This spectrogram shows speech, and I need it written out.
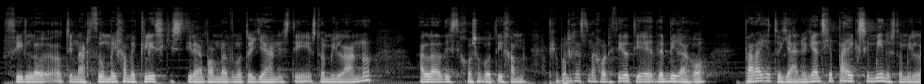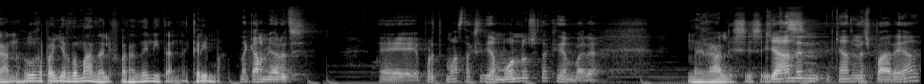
φίλο ότι να έρθουμε. Είχαμε κλείσει και εισιτήρια να πάμε να δούμε το Γιάννη στο Μιλάνο αλλά δυστυχώς αποτύχαμε. Πιο πολύ είχα στεναχωρηθεί ότι ε, δεν πήγα εγώ παρά για το Γιάννη. Ο Γιάννης είχε πάει 6 μήνες στο Μιλάνο. Εγώ είχα πάει μια εβδομάδα άλλη φορά. Δεν ήταν. Κρίμα. Να κάνω μια ερώτηση. Ε, Προτιμάς ταξίδια μόνος ή ταξίδια με παρέα; Μεγάλης συζήτησης. Και αν, και αν λες παρέα,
